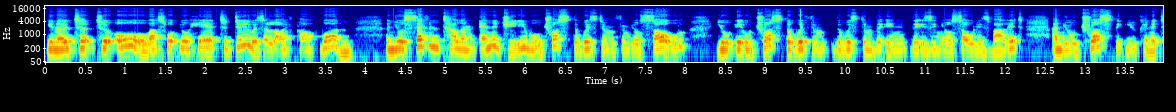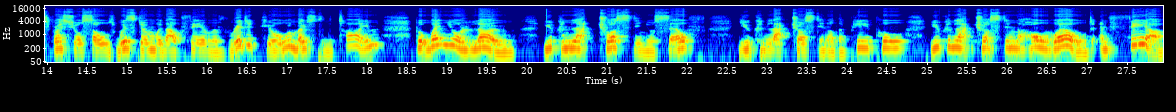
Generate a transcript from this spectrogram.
you know, to, to all. That's what you're here to do as a life path one. And your seven talent energy will trust the wisdom from your soul. You it will trust the wisdom, the wisdom that in that is in your soul is valid, and you'll trust that you can express your soul's wisdom without fear of ridicule most of the time. But when you're low, you can lack trust in yourself you can lack trust in other people. You can lack trust in the whole world and fear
